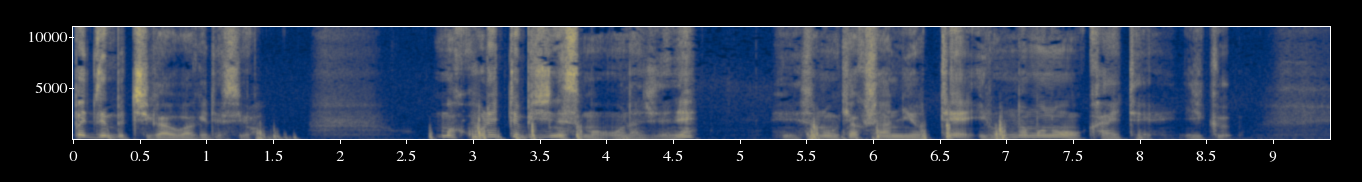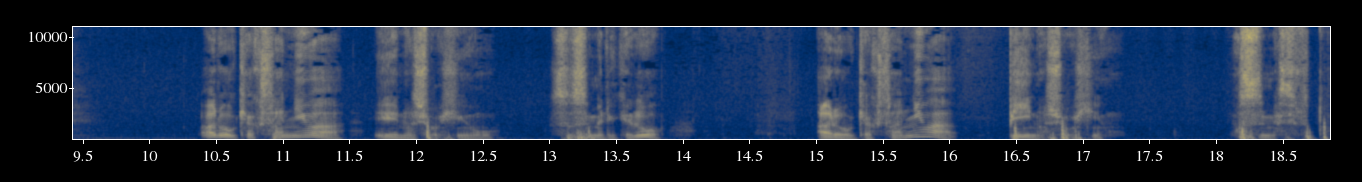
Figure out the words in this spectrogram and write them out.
ぱり全部違うわけですよ。まあ、これってビジネスも同じでね、そのお客さんによっていろんなものを変えていく。あるお客さんには A の商品を勧めるけど、あるお客さんには B の商品をお勧めすると。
